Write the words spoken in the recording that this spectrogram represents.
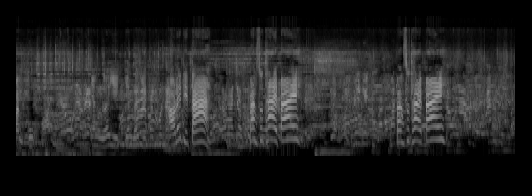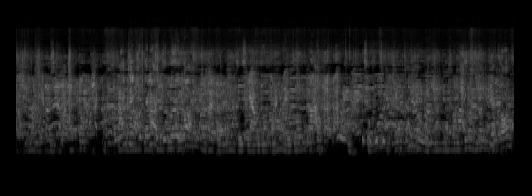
บังปุยังเหลืออีกยังเหลืออีก เอาเลยดิตา บังสุดท้ายไป บังสุดท้ายไปสองเ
